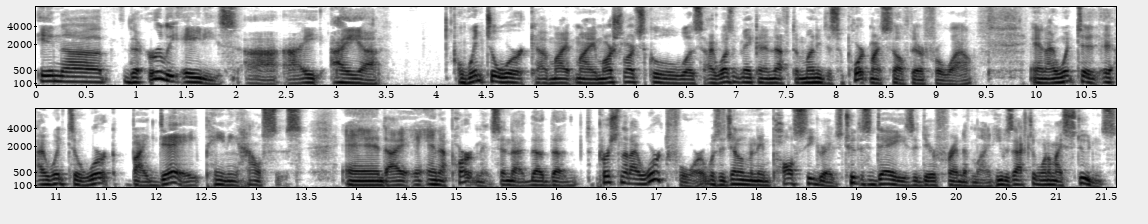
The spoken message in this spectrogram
in the early '80s, I I went to work. Uh, my, my martial arts school was, I wasn't making enough to money to support myself there for a while. And I went to, I went to work by day painting houses and I, and apartments. And the, the, the person that I worked for was a gentleman named Paul Seagraves. To this day, he's a dear friend of mine. He was actually one of my students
